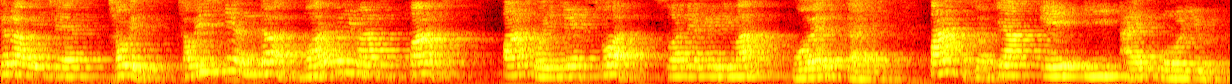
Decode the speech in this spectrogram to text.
કેટલા હોય છે? 26 26 ની અંદર મહત્વની વાત પાંચ. પાંચ હોય છે સ્વર. સ્વરને અંગ્રેજીમાં વોવેલ્સ કહે છે. પાંચ સ્વર. ક્યાં? એ ઈ આઈ ઓ યુ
